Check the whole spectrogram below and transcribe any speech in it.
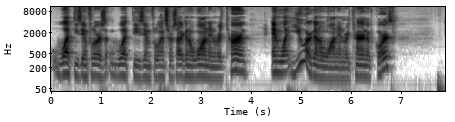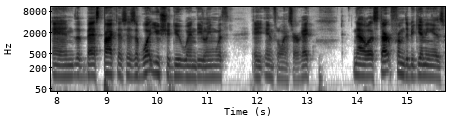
what these influencers what these influencers are going to want in return, and what you are going to want in return, of course. And the best practices of what you should do when dealing with a influencer okay? Now let's start from the beginning is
